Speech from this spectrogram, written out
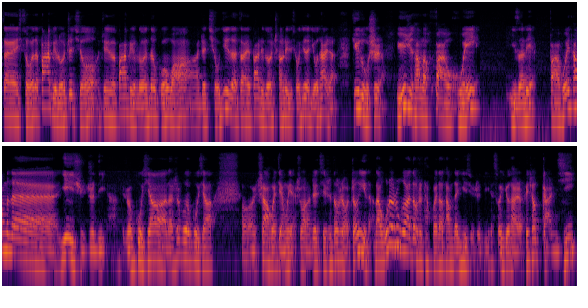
在所谓的巴比伦之囚，这个巴比伦的国王啊，这囚禁的在巴比伦城里囚禁的犹太人居鲁士，允许他们返回以色列。返回他们的应许之地啊！你说故乡啊，他是不是故乡？我上回节目也说了，这其实都是有争议的。那无论如何，都是他回到他们的应许之地，所以犹太人非常感激，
